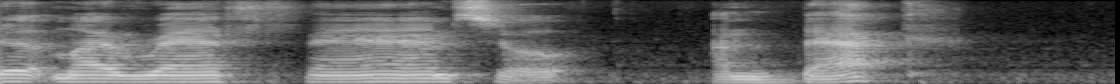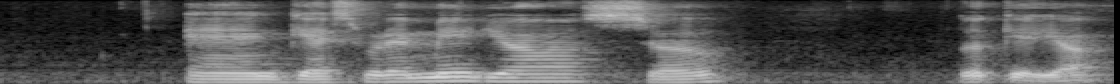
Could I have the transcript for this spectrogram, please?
up, my Ranch fam? So, I'm back and guess what I made, y'all? So, look at y'all.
